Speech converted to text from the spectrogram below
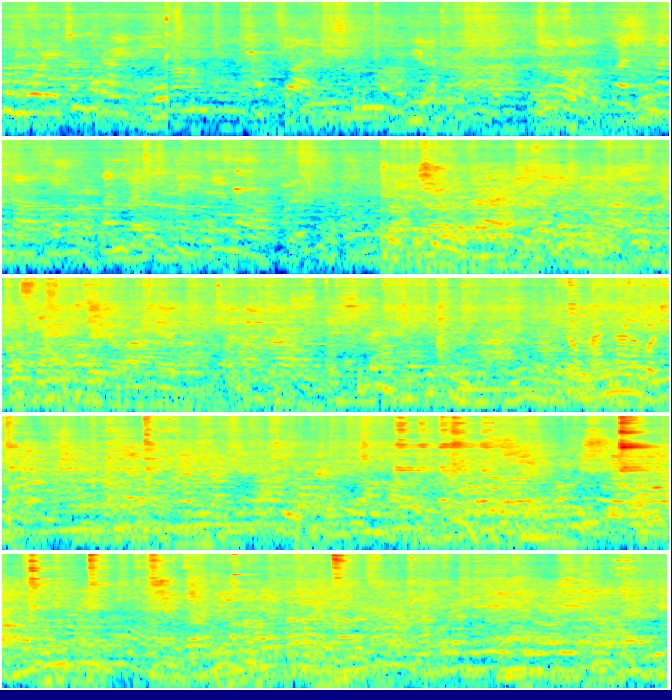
몽골에 친구랑 뭐 밥도 안 까지만 나왔어. 남자들도 이제 나왔어. 또 만나는 거 지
